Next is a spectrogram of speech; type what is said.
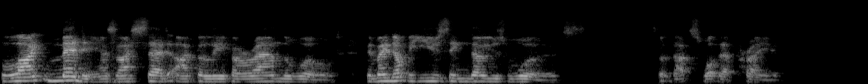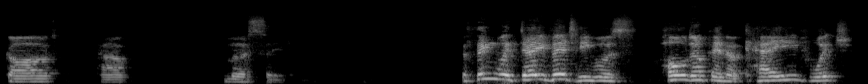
Like many, as I said, I believe around the world, they may not be using those words, but that's what they're praying. God, have mercy. The thing with David, he was holed up in a cave, which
